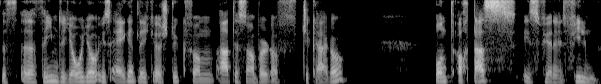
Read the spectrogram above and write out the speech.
Das äh, Theme der Jojo ist eigentlich ein Stück vom Art Ensemble of Chicago. Und auch das ist für einen Film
